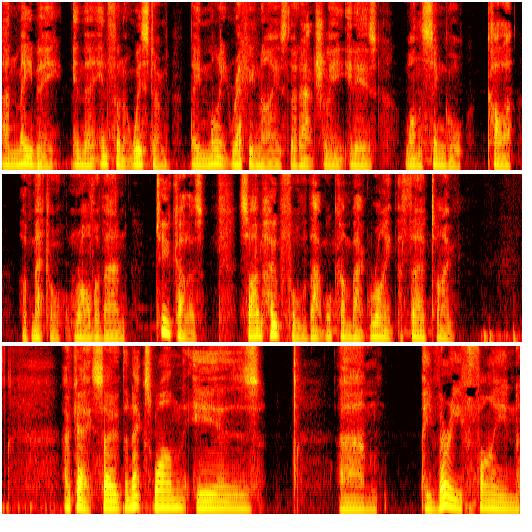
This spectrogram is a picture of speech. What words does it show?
and maybe in their infinite wisdom they might recognize that actually it is one single color of metal rather than two colors. So I'm hopeful that that will come back right the third time. Okay, so the next one is um, a very fine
